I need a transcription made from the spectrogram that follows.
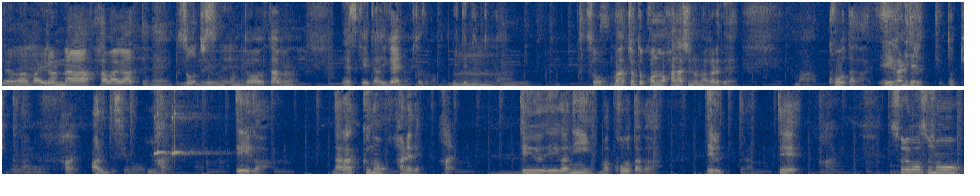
いやまあまあいろんな幅があってね。そうですね本当多分ねスケーター以外の人とかも見てたりとか。そう。まあちょっとこの話の流れでまあコータが映画に出るっていうトピックがはい。あるんですけど、はい。映画奈落の羽で。はい。っていう映画にまあコータが出るってなって。はい。それはその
